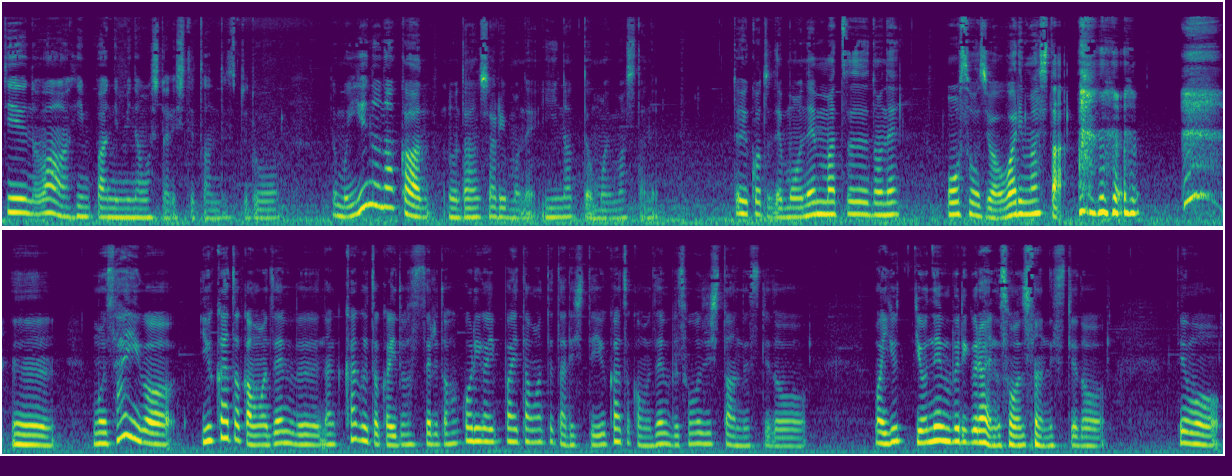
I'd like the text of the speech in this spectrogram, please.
っていうのは頻繁に見直したりしてたんですけどでも家の中の断捨離もねいいなって思いましたね。ということでもう年末のね大掃除は終わりました うんもう最後床とかも全部なんか家具とか移動させると埃がいっぱい溜まってたりして床とかも全部掃除したんですけど、まあ、4年ぶりぐらいの掃除なんですけどでも、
